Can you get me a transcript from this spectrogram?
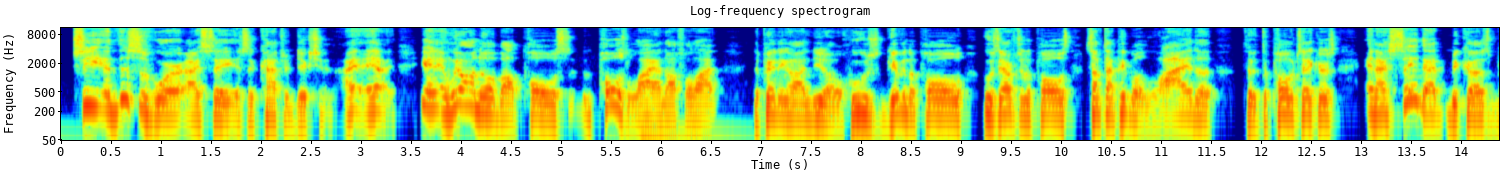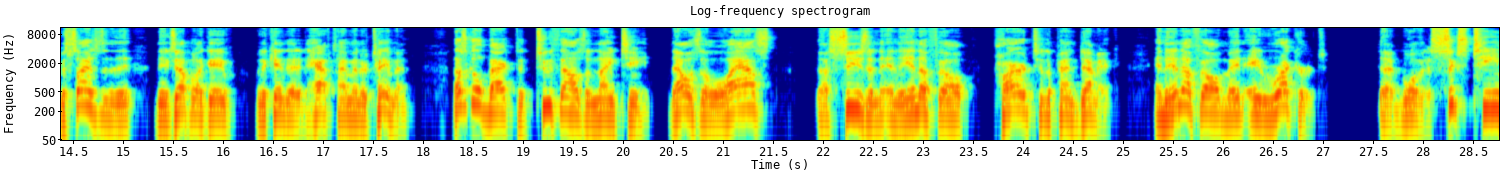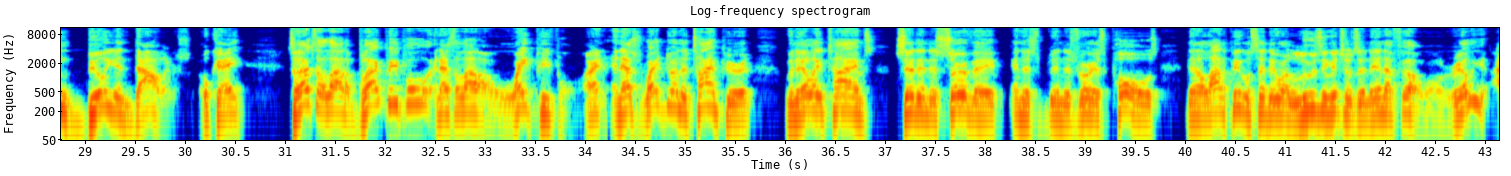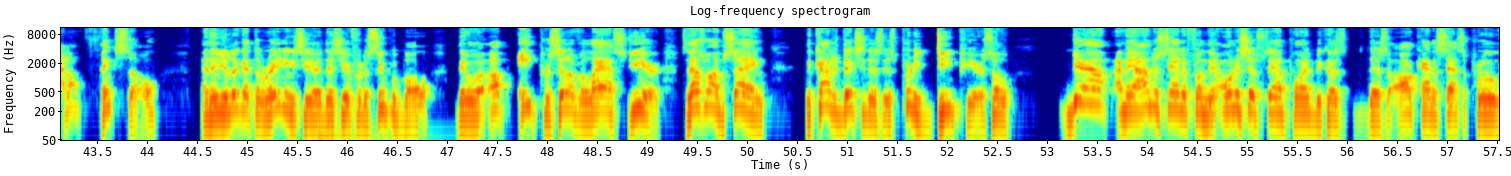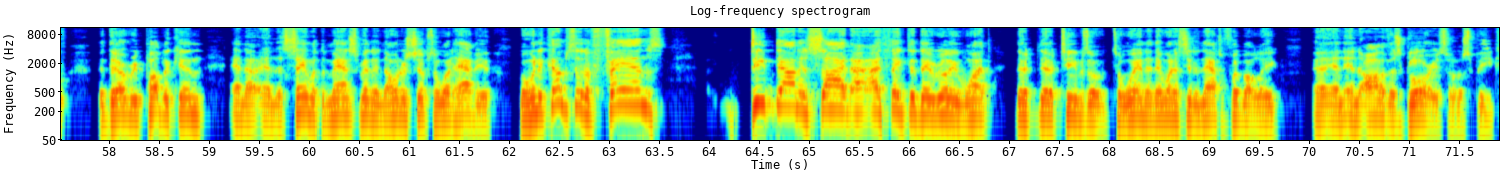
See, and this is where I say it's a contradiction. I, I and we all know about polls. Polls lie an awful lot depending on you know who's giving the poll, who's averaging the polls. Sometimes people lie to, to, to poll takers, and I say that because besides the the example I gave when it came to that halftime entertainment, let's go back to 2019. That was the last uh, season in the NFL prior to the pandemic, and the NFL made a record. Uh, was it, 16 billion dollars? Okay, so that's a lot of black people and that's a lot of white people. All right, and that's right during the time period when LA Times said in this survey and in its various polls that a lot of people said they were losing interest in the NFL. Well, really? I don't think so. And then you look at the ratings here this year for the Super Bowl, they were up 8% over last year. So that's what I'm saying. The contradiction is, is pretty deep here. So, yeah, I mean, I understand it from the ownership standpoint because there's all kind of stats to prove that they're Republican and, uh, and the same with the management and the ownerships and what have you. But when it comes to the fans, deep down inside, I, I, think that they really want their, their teams to, to, win and they want to see the National Football League in, in all of its glory, so to speak.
